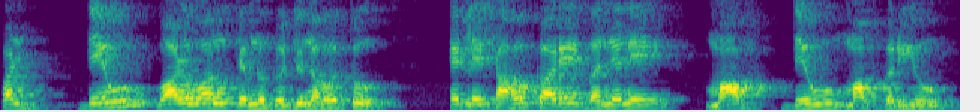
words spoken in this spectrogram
પણ દેવું વાળવાનું તેમનું ગજું નહોતું. એટલે શાહુકારે બંનેને માફ દેવું, માફ કર્યું.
